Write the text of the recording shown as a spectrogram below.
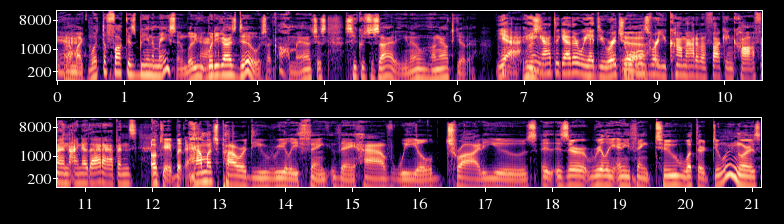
and I'm like, "What the fuck is being a Mason? What do you Yeah. What do you guys do?" He's like, "Oh man, it's just secret society, you know, hung out together." Yeah, was- hang out together. We had do rituals Yeah. where you come out of a fucking coffin. I know that happens. Okay, but how much power do you really think they have wield, try to use? Is, is there really anything to what they're doing, or is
